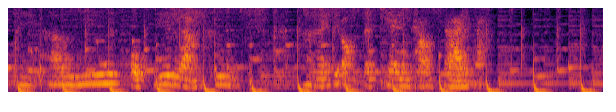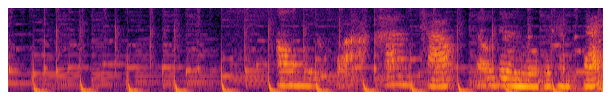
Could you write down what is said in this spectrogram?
ยใจเข้ายืดอกยืดหลังขึ้นหายใจออกตะแคงเท้าซ้ายค่ะ เอามือขวาข้ามเท้า แล้วเดินมือไปทางซ้าย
